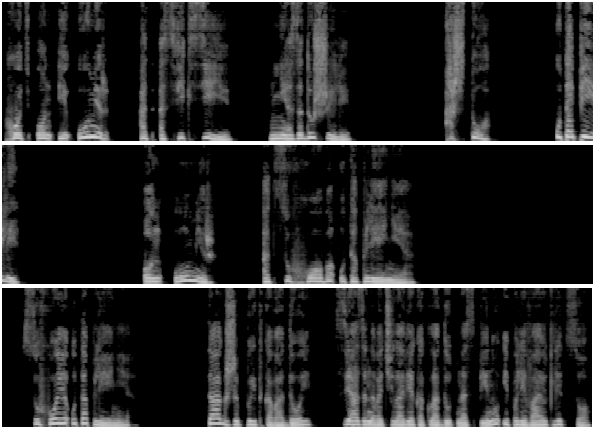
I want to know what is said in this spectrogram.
хоть он и умер от асфиксии, не задушили. А что? Утопили? Он умер от сухого утопления. Сухое утопление. Также пытка водой, связанного человека кладут на спину и поливают лицо,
